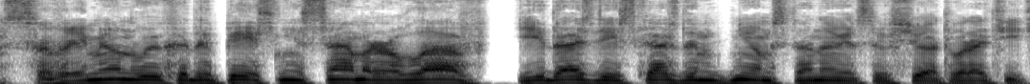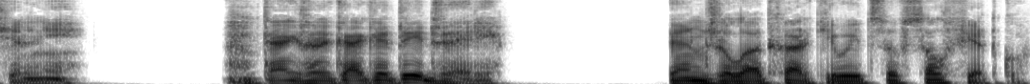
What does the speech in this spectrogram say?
«Со времен выхода песни «Summer of Love» еда здесь с каждым днем становится все отвратительней. Так же, как и ты, Джерри». Энджела отхаркивается в салфетку.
